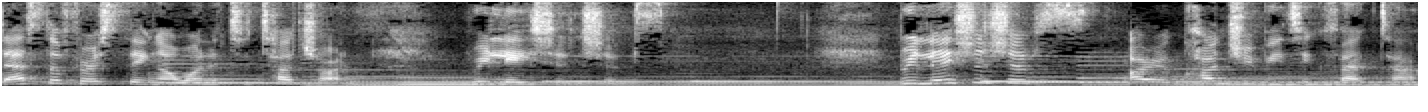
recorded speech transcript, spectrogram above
That's the first thing I wanted to touch on relationships. Relationships are a contributing factor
